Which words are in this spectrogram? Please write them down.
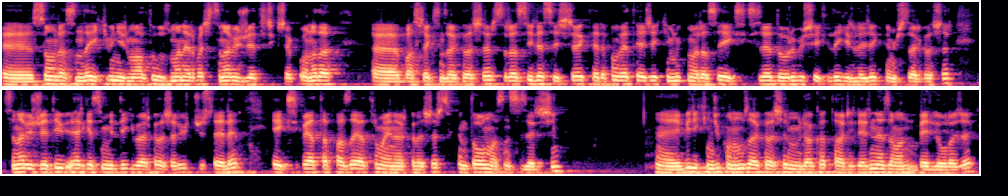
E, sonrasında 2026 uzman erbaş sınav ücreti çıkacak. Ona da basacaksınız arkadaşlar. Sırasıyla seçilerek telefon ve TC kimlik numarası eksiksiz doğru bir şekilde girilecek demişiz arkadaşlar. Sınav ücreti herkesin bildiği gibi arkadaşlar 300 TL eksik veya da fazla yatırmayın arkadaşlar. Sıkıntı olmasın sizler için. E, bir ikinci konumuz arkadaşlar mülakat tarihleri ne zaman belli olacak?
